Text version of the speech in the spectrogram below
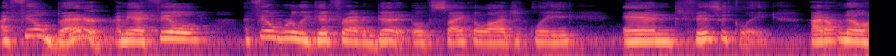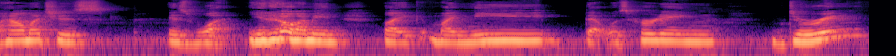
I feel better. I mean, I feel I feel really good for having done it, both psychologically and physically. I don't know how much is is what, you know. I mean, like my knee that was hurting during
